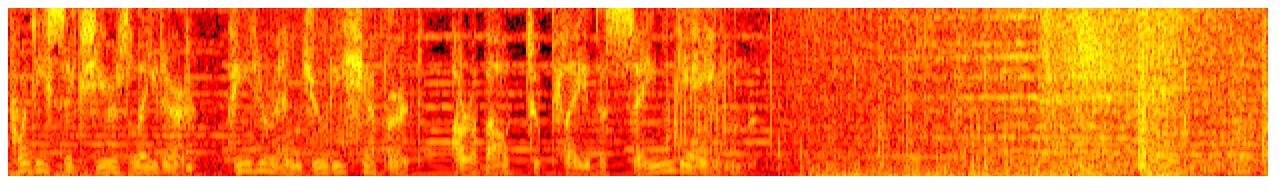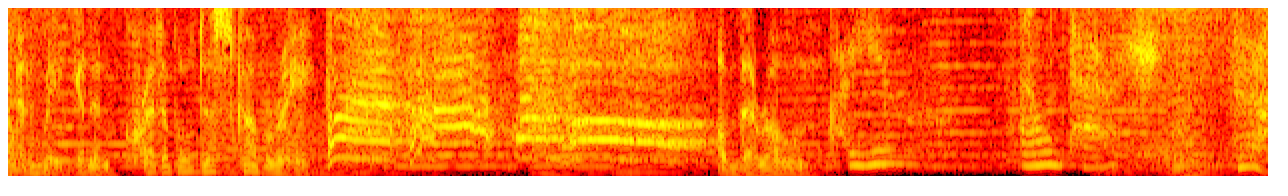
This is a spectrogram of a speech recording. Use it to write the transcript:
26 years later, Peter and Judy Shepherd are about to play the same game and make an incredible discovery of their own. Are you Alan Parrish? Yeah.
